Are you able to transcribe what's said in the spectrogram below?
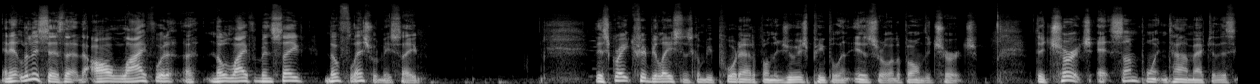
And it literally says that all life would, uh, no life would been saved, no flesh would be saved. This great tribulation is going to be poured out upon the Jewish people in Israel and upon the church. The church, at some point in time after this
